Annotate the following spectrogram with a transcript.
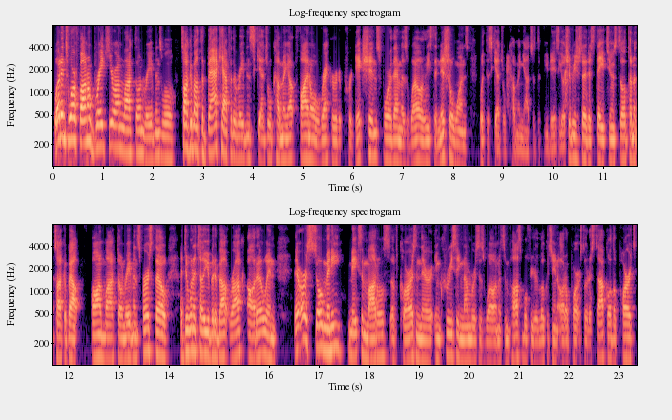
what into our final break here on Locked On Ravens. We'll talk about the back half of the Ravens schedule coming up, final record predictions for them as well, at least initial ones with the schedule coming out just a few days ago. Should be sure to stay tuned. Still a ton to talk about on Locked On Ravens. First, though, I do want to tell you a bit about Rock Auto and there are so many makes and models of cars and they're increasing numbers as well and it's impossible for your local chain auto parts store to stock all the parts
